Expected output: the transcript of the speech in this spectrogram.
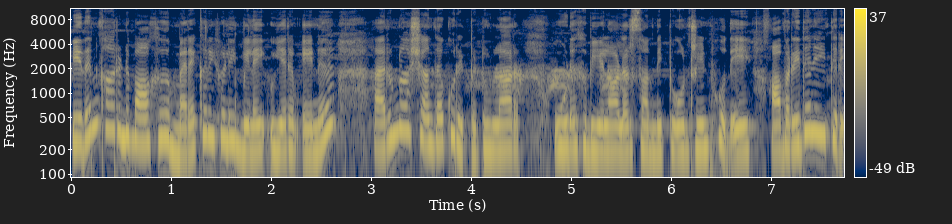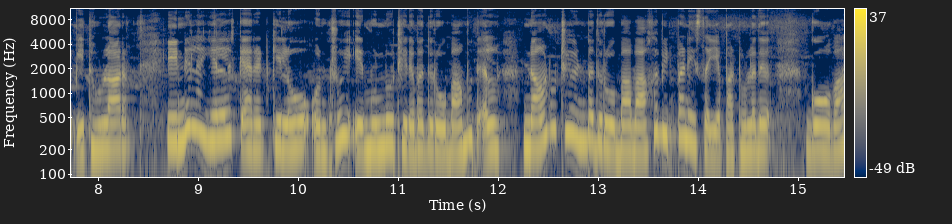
இதன் காரணமாக மரக்கறிகளின் விலை உயரும் என அருணாசாந்த குறிப்பிட்டுள்ளார். ஊடகவியலாளர் சந்திப்பு ஒன்றின் போதே அவர் இதனை தெரிவித்துள்ளார். இந்நிலையில் கேரட் கிலோ ஒன்று முன்னூற்றி இருபது ரூபாய் முதல் நானூற்றி எண்பது ரூபாவாக விற்பனை செய்யப்பட்டுள்ளது. கோவா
